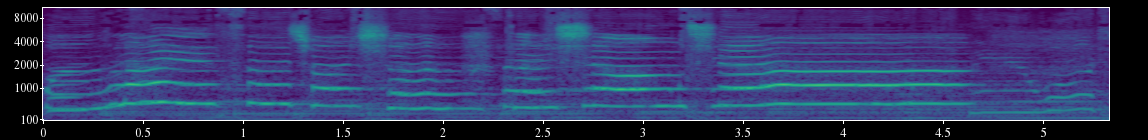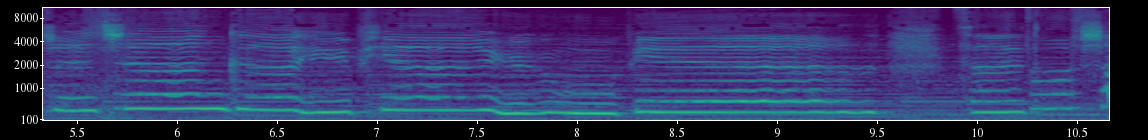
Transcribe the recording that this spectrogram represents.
换来一次转身再相见。你我之间隔一片云无边，在多少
